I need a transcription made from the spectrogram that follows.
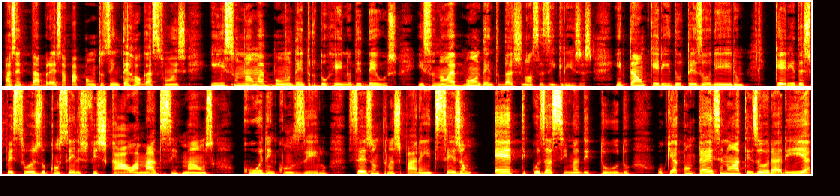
a gente dá brecha para pontos de interrogações. E isso não é bom dentro do reino de Deus. Isso não é bom dentro das nossas igrejas. Então, querido tesoureiro, queridas pessoas do Conselho Fiscal, amados irmãos, cuidem com zelo, sejam transparentes, sejam éticos acima de tudo. O que acontece numa tesouraria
